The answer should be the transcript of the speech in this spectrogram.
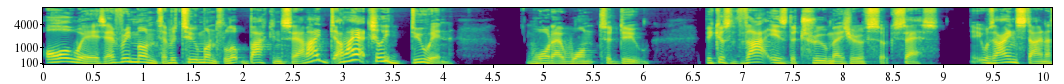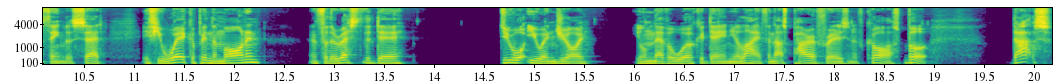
Always, every month, every two months, look back and say, Am I am I actually doing what I want to do? Because that is the true measure of success. It was Einstein, I think, that said, if you wake up in the morning and for the rest of the day, do what you enjoy, you'll never work a day in your life. And that's paraphrasing, of course. But that's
